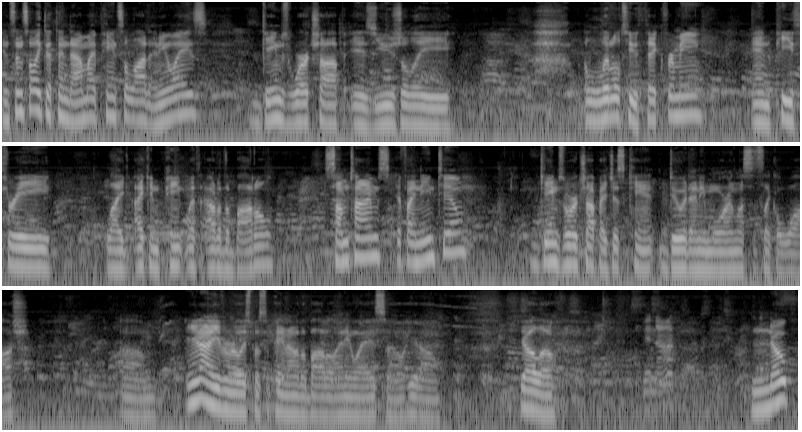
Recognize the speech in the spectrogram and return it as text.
And since I like to thin down my paints a lot, anyways, Games Workshop is usually a little too thick for me, and P3, like I can paint with out of the bottle sometimes if I need to. Games Workshop, I just can't do it anymore unless it's like a wash. Um, you're not even really supposed to paint out of the bottle anyway, so you know, YOLO. You're not? Nope.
